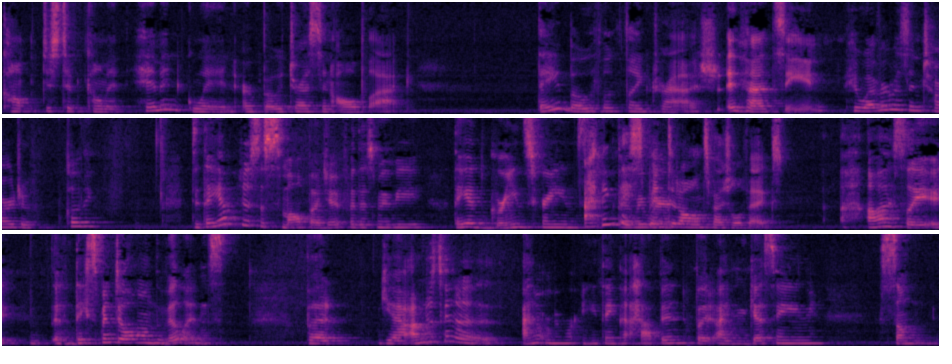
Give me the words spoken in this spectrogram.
com- just to comment, him and Gwen are both dressed in all black. They both looked like trash in that scene. Whoever was in charge of clothing, Did they have just a small budget for this movie? They had green screens. I think they everywhere. spent it all on special effects. Honestly, it, they spent it all on the villains. But yeah, I'm just gonna. I don't remember anything that happened, but I'm guessing some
